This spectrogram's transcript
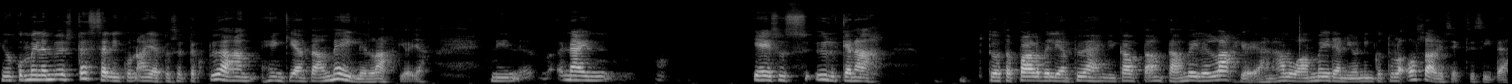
Niin onko meillä myös tässä niin kuin ajatus, että kun pyhähän henki antaa meille lahjoja, niin näin Jeesus ylkänä tuota palvelijan pyhän kautta antaa meille lahjoja. Hän haluaa meidän jo niin tulla osalliseksi sitä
